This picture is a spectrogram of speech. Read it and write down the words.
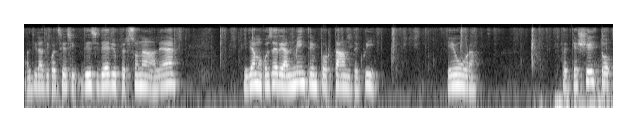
Al di là di qualsiasi desiderio personale, eh? Vediamo cos'è realmente importante qui e ora. Perché ha scelto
